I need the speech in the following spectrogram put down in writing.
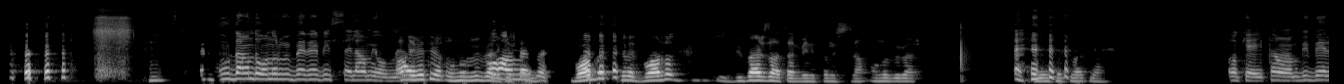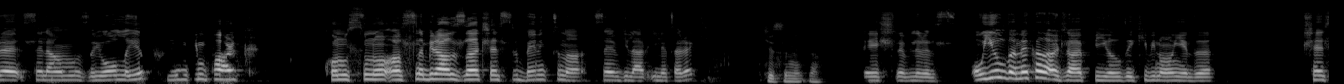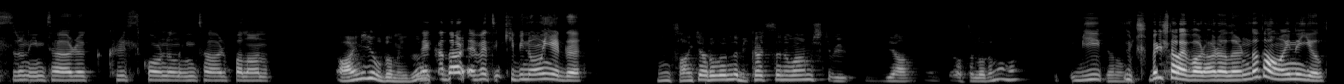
Buradan da Onur Biber'e bir selam yollayalım. Aa, evet evet Onur Biber. O anladı. Bu arada evet bu arada Biber zaten beni tanıştıran Onur Biber. Okey tamam Biber'e selamımızı yollayıp Linkin Park konusunu aslında biraz da Chester Bennington'a sevgiler ileterek Kesinlikle. değiştirebiliriz. O yılda ne kadar acayip bir yıldı 2017. Chester'ın intiharı, Chris Cornell'ın intiharı falan. Aynı yılda mıydı? Ne kadar? Evet 2017. Hı, sanki aralarında birkaç sene varmış gibi bir an hatırladım ama. Bir 3-5 ay var aralarında da aynı yıl.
